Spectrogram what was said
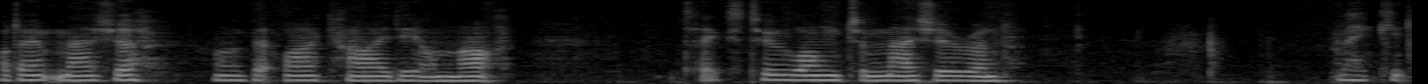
I don't measure. I'm a bit like Heidi on that. It takes too long to measure and make it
